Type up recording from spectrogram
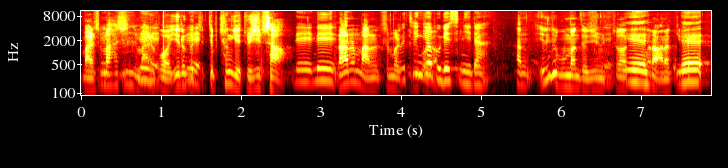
말씀하시지 네. 말고 이런 거 네. 직접 청기해 주십사라는 네, 네. 말씀을 챙겨 드리고요. 보겠습니다. 한 1, 2분만 더 주시면 네. 제가 예. 그걸 안 할게요. 네,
